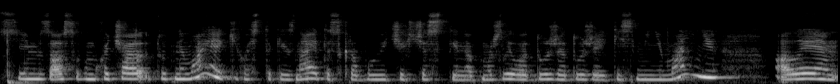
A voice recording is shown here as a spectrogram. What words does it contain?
цим засобом. Хоча тут немає якихось таких, знаєте, скрабуючих частинок. Можливо, дуже-дуже якісь мінімальні. Але е,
